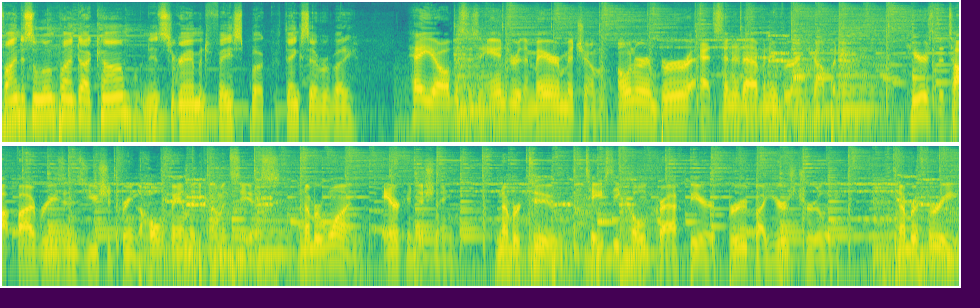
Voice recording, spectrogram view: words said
Find us at lonepint.com on Instagram and Facebook. Thanks, everybody. Hey y'all, this is Andrew the Mayor Mitchum, owner and brewer at Senate Avenue Brewing Company. Here's the top five reasons you should bring the whole family to come and see us. Number one, air conditioning. Number two, tasty cold craft beer brewed by yours truly. Number three,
